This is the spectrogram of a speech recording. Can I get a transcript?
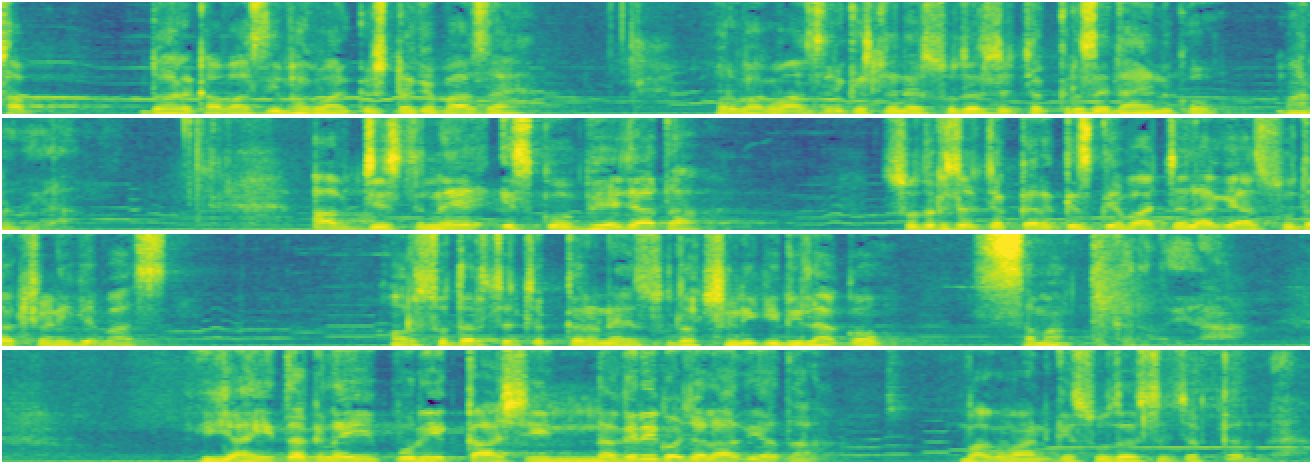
सब द्वारकावासी भगवान कृष्ण के पास आए और भगवान श्री कृष्ण ने सुदर्शन चक्र से डायन को मार दिया। अब जिसने इसको भेजा था, सुदर्शन चक्र किसके बाद चला गया? सुदक्षिणी के पास। और सुदर्शन चक्र ने सुदक्षिणी की लीला को समाप्त कर दिया। यहीं तक नहीं, पूरी काशी नगरी को जला दिया था भगवान के सुदर्शन चक्कर ने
